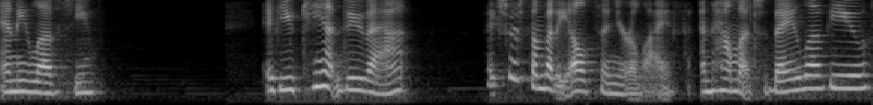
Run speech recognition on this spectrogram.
and He loves you. If you can't do that, picture somebody else in your life and how much they love you.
